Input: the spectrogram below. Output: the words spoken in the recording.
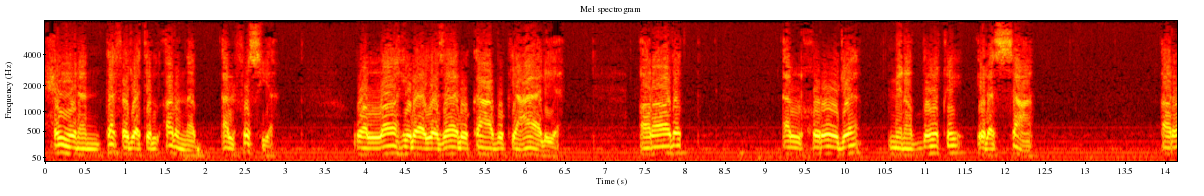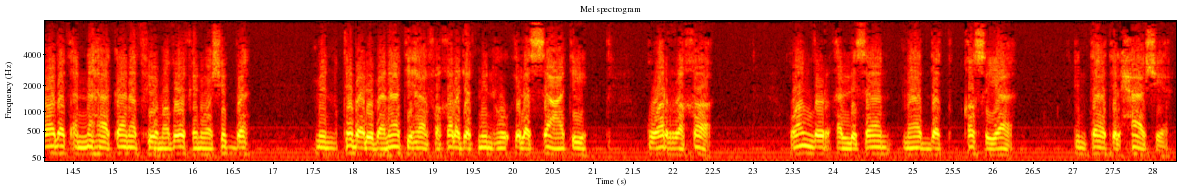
حين انتفجت الأرنب الفصية والله لا يزال كعبك عاليا. أرادت الخروج من الضيق إلى السعة. أرادت أنها كانت في مضيق وشدة من قبل بناتها فخرجت منه إلى السعة والرخاء. وانظر اللسان مادة قصيا انتهت الحاشية.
